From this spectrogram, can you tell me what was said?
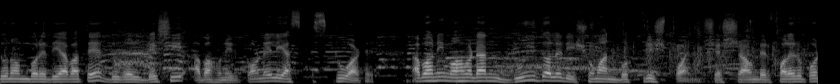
দু নম্বরে দিয়াবাতে দু গোল বেশি আবাহনীর কর্নেলিয়াস স্টুয়ার্টের। আবাহনী মোহামেডান দুই দলেরই সমান বত্রিশ পয়েন্ট। শেষ রাউন্ডের ফলের উপর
